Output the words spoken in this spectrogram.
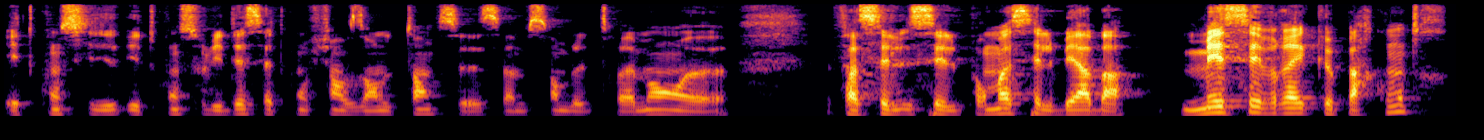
et de, de consolider cette confiance dans le temps. Ça me semble être vraiment, euh, enfin c'est, pour moi c'est le béaba. Mais c'est vrai que par contre,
